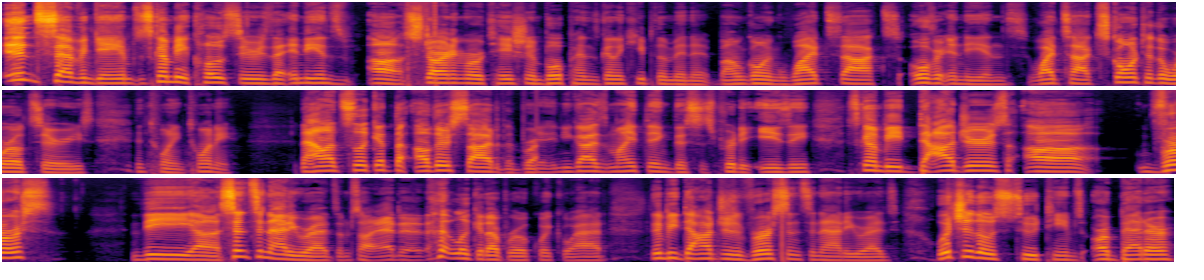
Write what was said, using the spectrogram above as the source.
in seven games. It's going to be a close series. The Indians' uh, starting rotation and bullpen is going to keep them in it. But I'm going White Sox over Indians. White Sox going to the World Series in 2020. Now let's look at the other side of the bracket. And you guys might think this is pretty easy. It's going to be Dodgers uh, versus the uh, Cincinnati Reds. I'm sorry, I had to look it up real quick. Go. It's going to be Dodgers versus Cincinnati Reds. Which of those two teams are better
